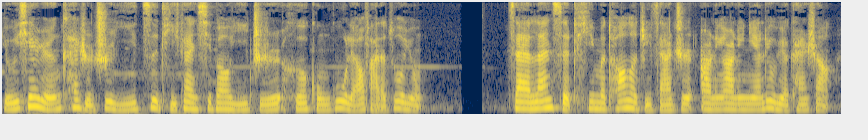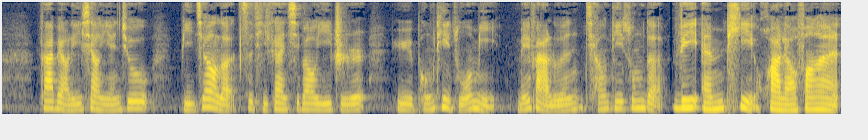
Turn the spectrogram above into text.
有一些人开始质疑自体干细胞移植和巩固疗法的作用。在《Lancet Hematology》杂志2020年6月刊上，发表了一项研究，比较了自体干细胞移植与蓬替佐米、美法伦、强迪松的 VMP 化疗方案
